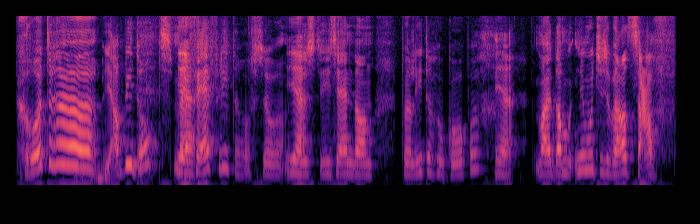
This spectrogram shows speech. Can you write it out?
grotere ja, bidons met Ja. vijf liter of zo. Ja. Dus die zijn dan per liter goedkoper. Ja, Maar dan, moet- nu moet je ze wel zelf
